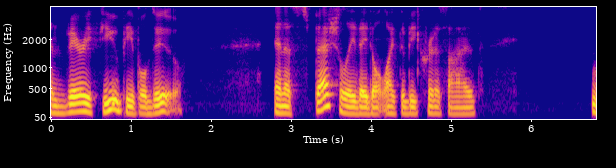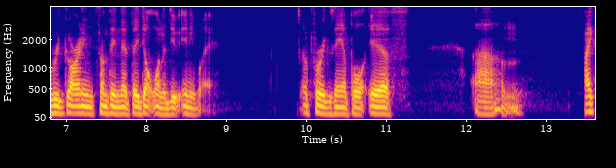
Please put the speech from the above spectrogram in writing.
And very few people do. And especially they don't like to be criticized regarding something that they don't want to do anyway. For example if um, I,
